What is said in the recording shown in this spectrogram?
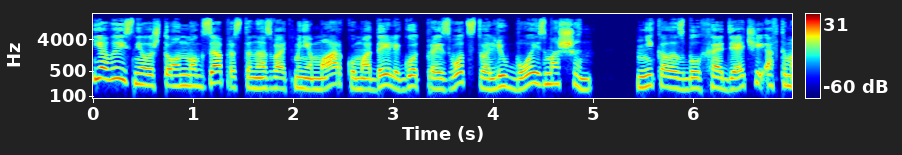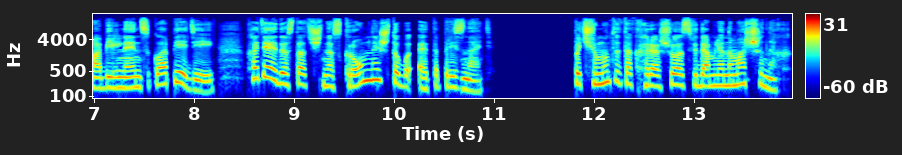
я выяснила, что он мог запросто назвать мне марку, модель и год производства любой из машин. Николас был ходячей автомобильной энциклопедией, хотя и достаточно скромной, чтобы это признать. «Почему ты так хорошо осведомлен о машинах?»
